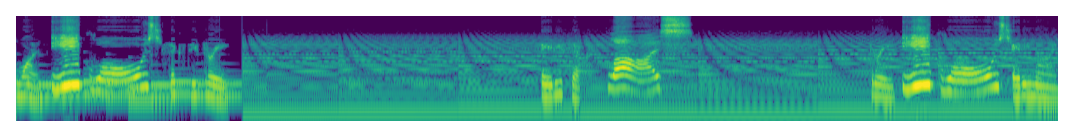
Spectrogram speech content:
1, equals 63, 86, plus 3, equals 89,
